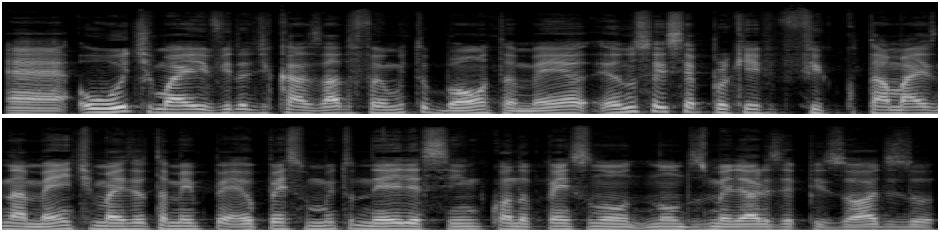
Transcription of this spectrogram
É, o último aí, Vida de Casado, foi muito bom também. Eu, eu não sei se é porque fico, tá mais na mente, mas eu também eu penso muito nele, assim, quando eu penso no, num dos melhores episódios do,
